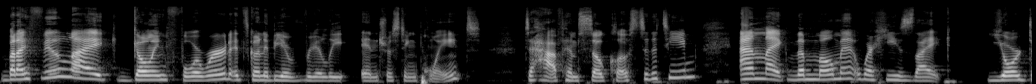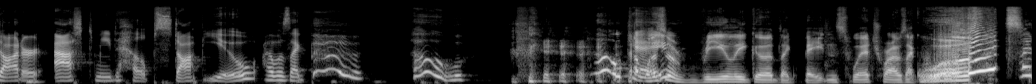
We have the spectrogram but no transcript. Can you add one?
but I feel like going forward, it's going to be a really interesting point to have him so close to the team. And like the moment where he's like, Your daughter asked me to help stop you, I was like, Oh, okay. That was a really good like bait and switch where I was like, "What?" I said,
